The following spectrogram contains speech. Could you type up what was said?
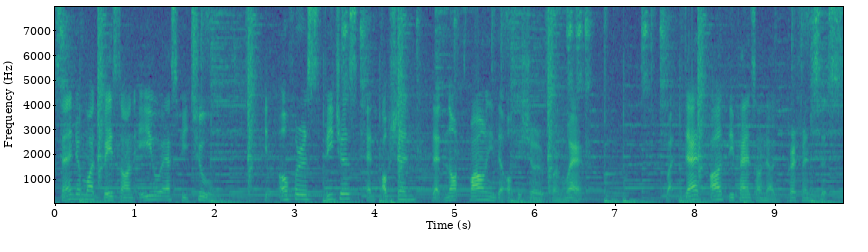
CyanogenMod based on AOSP 2. It offers features and options that not found in the official firmware. But that all depends on your preferences.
